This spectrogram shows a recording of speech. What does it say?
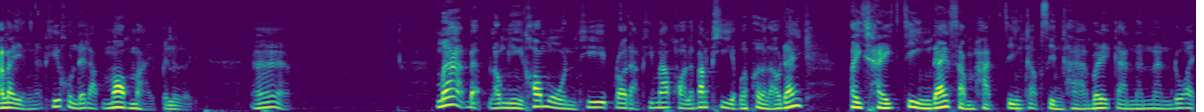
อะไรอย่างเงี้ยที่คุณได้รับมอบหมายไปเลยอ่าเมื่อแบบเรามีข้อมูลที่ product ที่มากพอแล้วบางทีเผลอเราได้ ไปใช้จริงได้สัมผัสจริงกับสินค้าบริการนั้นๆ ด้วย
